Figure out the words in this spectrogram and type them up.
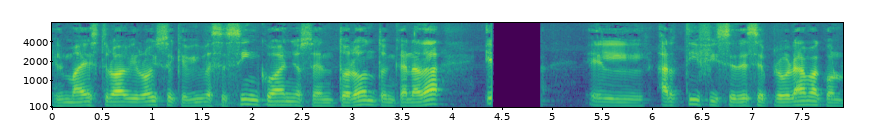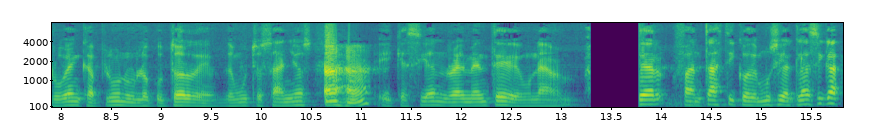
el maestro Avi Royce que vive hace cinco años en Toronto, en Canadá. Era el artífice de ese programa con Rubén Caplún, un locutor de, de muchos años, Ajá. y que hacían realmente una ser fantástico de música clásica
